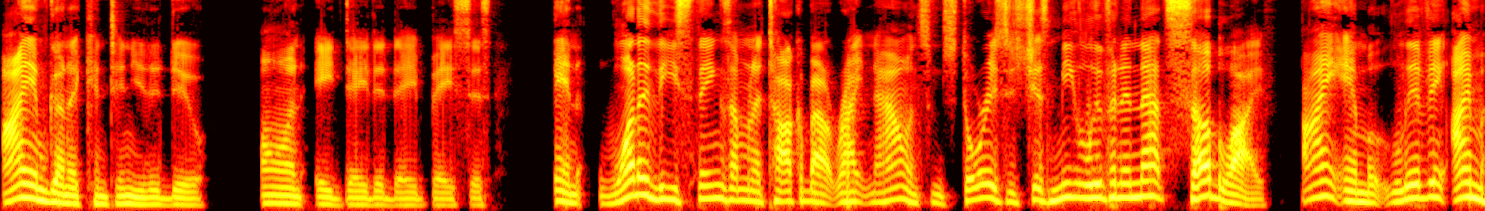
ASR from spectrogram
I am going to continue to do on a day to day basis. And one of these things I'm going to talk about right now and some stories is just me living in that sub life. I am living, I'm,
